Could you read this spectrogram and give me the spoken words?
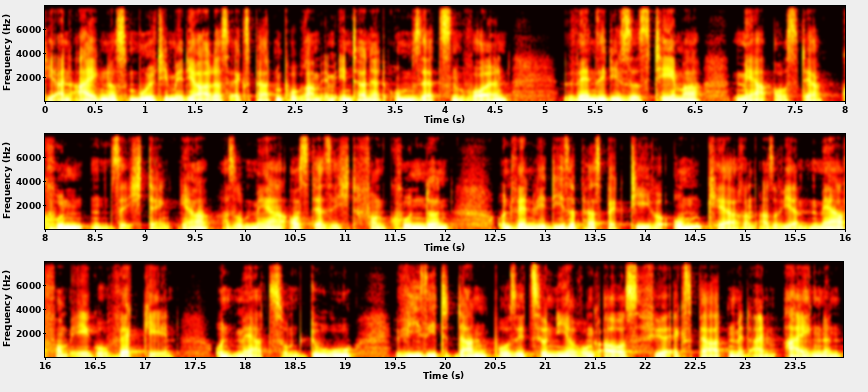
die ein eigenes multimediales Expertenprogramm im Internet umsetzen wollen? Wenn Sie dieses Thema mehr aus der Kundensicht denken, ja, also mehr aus der Sicht von Kunden. Und wenn wir diese Perspektive umkehren, also wir mehr vom Ego weggehen und mehr zum Du, wie sieht dann Positionierung aus für Experten mit einem eigenen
